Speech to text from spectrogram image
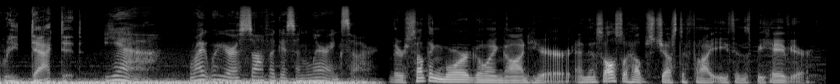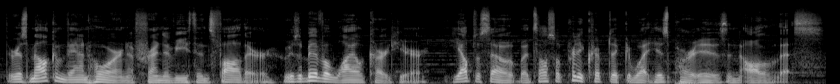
Redacted? Yeah, right where your esophagus and larynx are. There's something more going on here, and this also helps justify Ethan's behavior. There is Malcolm Van Horn, a friend of Ethan's father, who is a bit of a wild card here. He helps us out, but it's also pretty cryptic what his part is in all of this.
